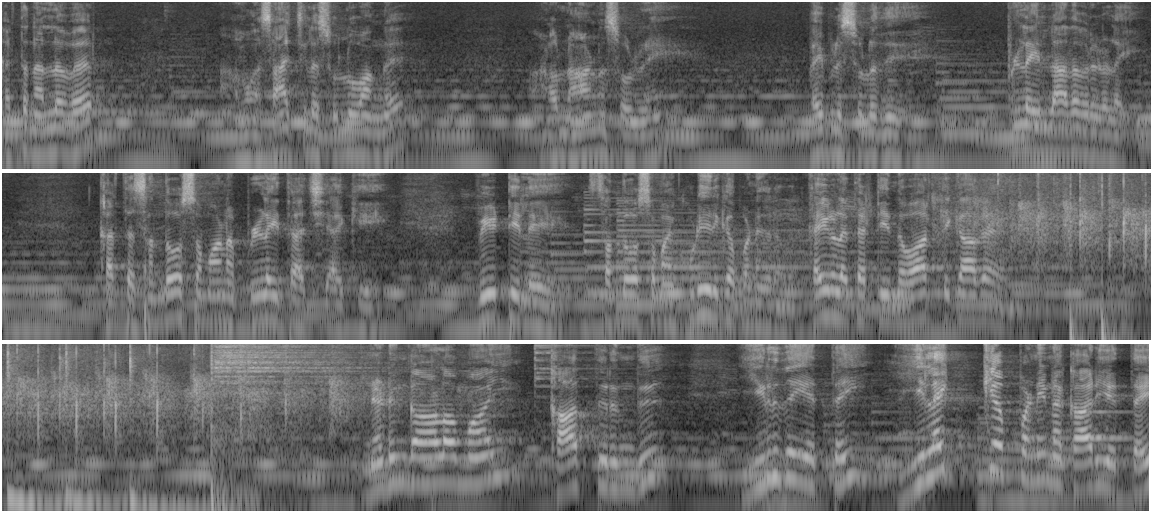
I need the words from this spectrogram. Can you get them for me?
கத்த நல்லவர். அவங்க சாட்சியில் சொல்லுவாங்க. ஆனால் நானும் சொல்கிறேன் பைபிள் சொல்லுது பிள்ளை இல்லாதவர்களை கத்த சந்தோஷமான பிள்ளை தாட்சியாக்கி வீட்டிலே சந்தோஷமாய் குடியிருக்க பண்ணுகிறவர். கைகளை தட்டி இந்த வார்த்தைக்காக நெடுங்காலமாய் காத்திருந்து இருதயத்தை இழைக்க பண்ணின காரியத்தை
